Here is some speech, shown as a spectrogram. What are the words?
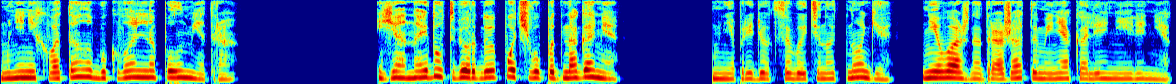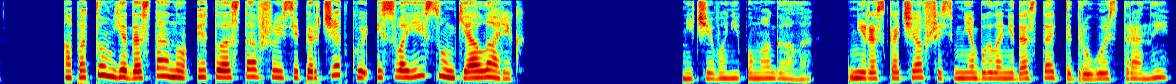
мне не хватало буквально полметра. Я найду твердую почву под ногами. Мне придется вытянуть ноги, неважно, дрожат у меня колени или нет. А потом я достану эту оставшуюся перчатку из своей сумки Аларик. Ничего не помогало. Не раскачавшись, мне было не достать до другой стороны,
